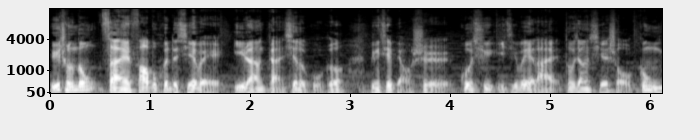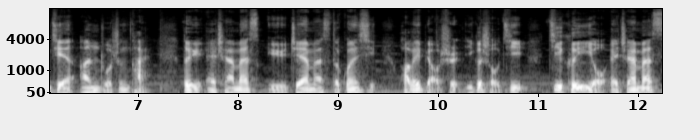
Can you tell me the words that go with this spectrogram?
余承东在发布会的结尾依然感谢了谷歌，并且表示过去以及未来都将携手共建安卓生态。对于 HMS 与 GMS 的关系，华为表示，一个手机既可以有 HMS，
